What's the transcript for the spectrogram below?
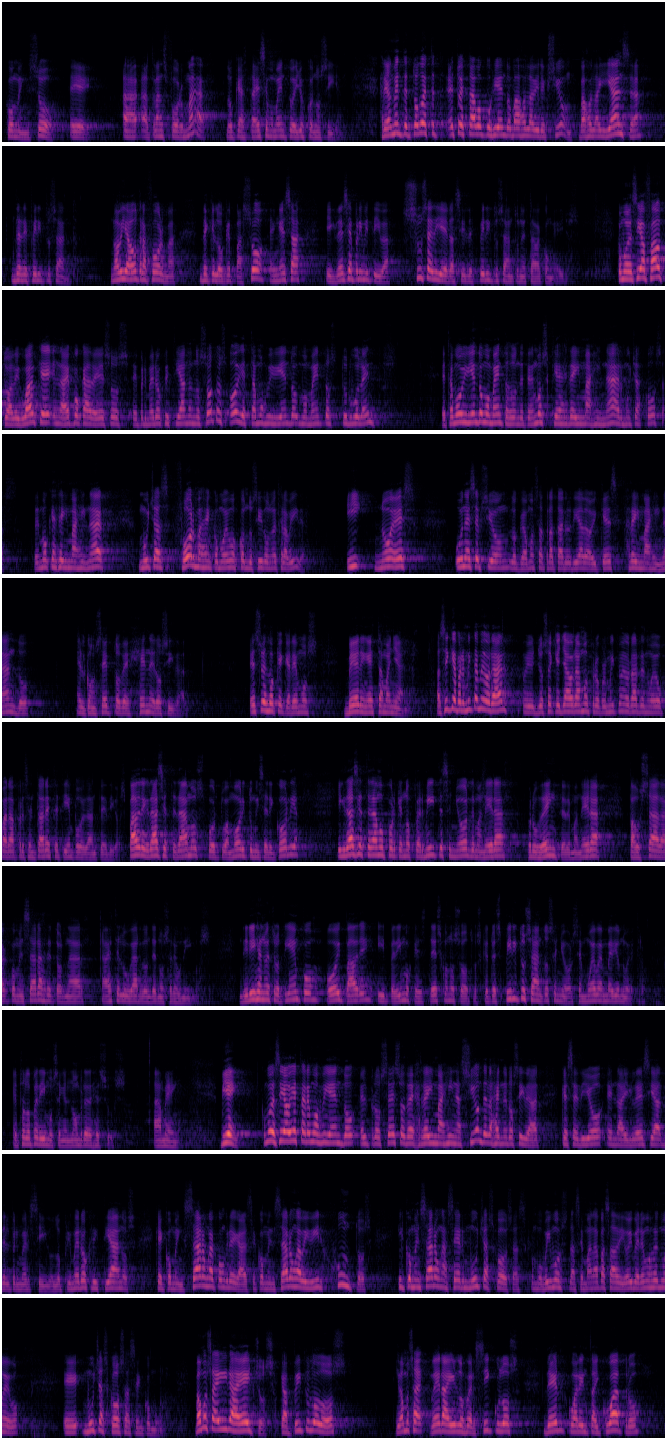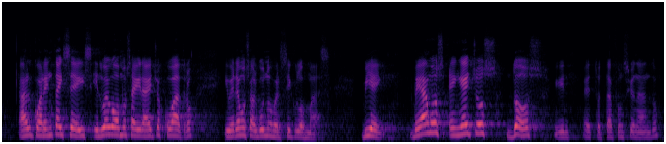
comenzó eh, a, transformar lo que hasta ese momento ellos conocían. Realmente todo este, esto estaba ocurriendo bajo la dirección, bajo la guianza del Espíritu Santo. No había otra forma de que lo que pasó en esa iglesia primitiva sucediera si el Espíritu Santo no estaba con ellos. Como decía Fausto, al igual que en la época de esos eh, primeros cristianos, nosotros hoy estamos viviendo momentos turbulentos. Estamos viviendo momentos donde tenemos que reimaginar muchas cosas. Tenemos que reimaginar muchas formas en cómo hemos conducido nuestra vida. Y no es una excepción lo que vamos a tratar el día de hoy, que es reimaginando el concepto de generosidad. Eso es lo que queremos ver en esta mañana. Así que permítame orar, eh, yo sé que ya oramos, pero permítame orar de nuevo para presentar este tiempo delante de Dios. Padre, gracias te damos por tu amor y tu misericordia, y gracias te damos porque nos permite, Señor, de manera prudente, de manera pausada, comenzar a retornar a este lugar donde nos reunimos. Dirige nuestro tiempo hoy, Padre, y pedimos que estés con nosotros, que tu Espíritu Santo, Señor, se mueva en medio nuestro. Esto lo pedimos en el nombre de Jesús. Amén. Bien, como decía, hoy estaremos viendo el proceso de reimaginación de la generosidad que se dio en la iglesia del primer siglo. Los primeros cristianos que comenzaron a congregarse, comenzaron a vivir juntos y comenzaron a hacer muchas cosas, como vimos la semana pasada y hoy veremos de nuevo, eh, muchas cosas en común. Vamos a ir a Hechos, capítulo 2, y vamos a ver ahí los versículos del 44 al 46, y luego vamos a ir a Hechos 4 y veremos algunos versículos más. Bien, veamos en Hechos 2, y esto está funcionando,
